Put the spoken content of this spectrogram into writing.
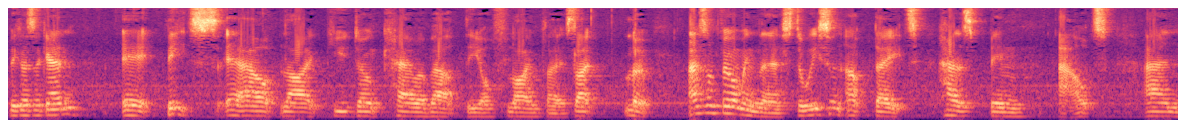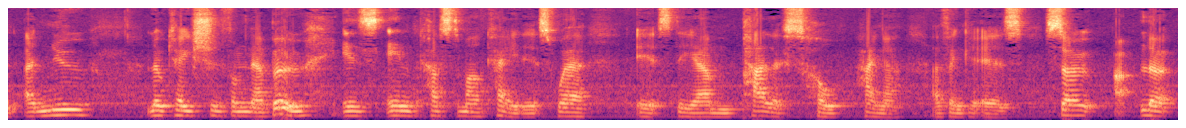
Because again it beats it out like you don't care about the offline players. Like look as I'm filming this the recent update has been out and a new location from Naboo is in Custom Arcade. It's where it's the um, Palace Hole hangar I think it is so, uh, look,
